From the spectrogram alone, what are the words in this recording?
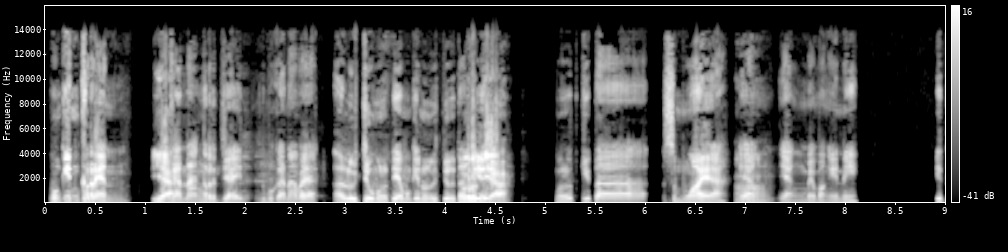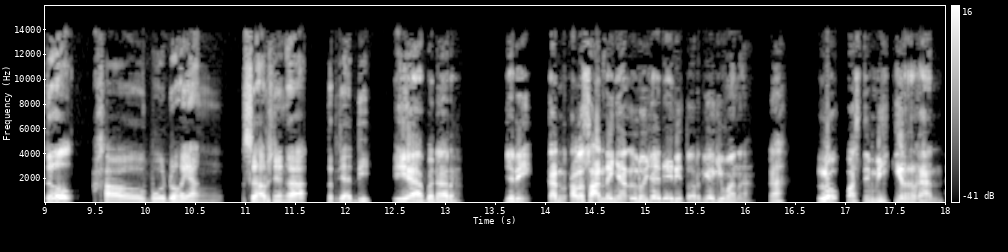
mungkin keren Iya. karena ngerjain bukan apa ya eh, lucu menurut dia mungkin lucu tapi Menurut dia? menurut kita semua ya Ah. yang yang memang ini itu hal bodoh yang seharusnya nggak terjadi Iya benar. Jadi kan kalau seandainya lu jadi editor dia gimana? Hah? Lu pasti mikir kan?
